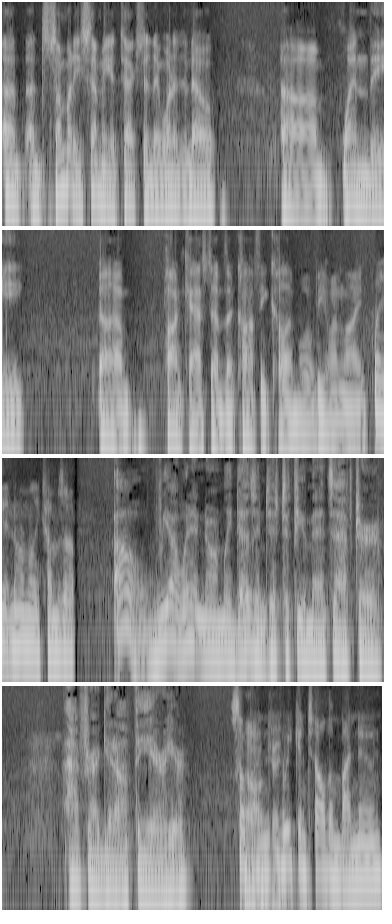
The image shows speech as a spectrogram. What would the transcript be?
uh, somebody sent me a text and they wanted to know um, when the um, podcast of the Coffee Club will be online. when it normally comes up. Oh, yeah, when it normally does in just a few minutes after after I get off the air here. So by, we can tell them by noon.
